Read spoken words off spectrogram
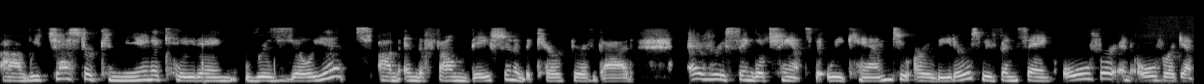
uh, we just are communicating resilience um, and the foundation of the character of God every single chance that we can to our leaders. We've been saying over and over again.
